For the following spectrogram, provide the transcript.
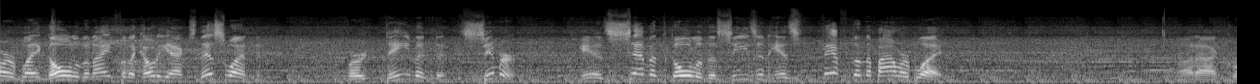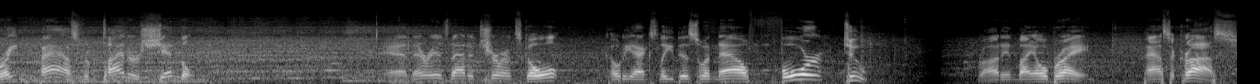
Power play goal of the night for the Kodiaks. This one for Damon Zimmer. His seventh goal of the season, his fifth on the power play. On a great pass from Tyler Schindel. And there is that insurance goal. Kodiaks lead this one now 4 2. Brought in by O'Bray. Pass across.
